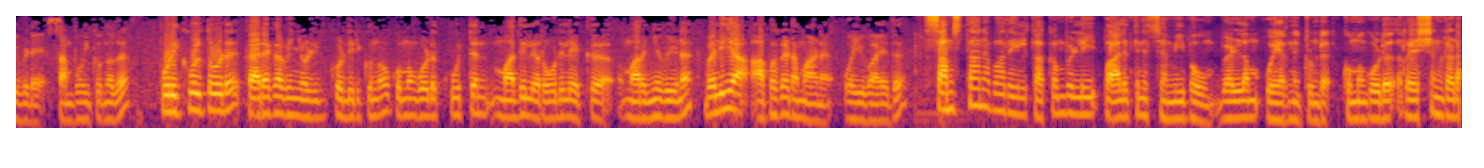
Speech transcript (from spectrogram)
ഇവിടെ സംഭവിക്കുന്നത്. പുളിക്കൂൽ തോട് കരകവിഞ്ഞൊഴുകിക്കൊണ്ടിരിക്കുന്നു. കുമ്മങ്കോട് കൂറ്റൻ മതിൽ റോഡിലേക്ക് മറിഞ്ഞു വീണ് വലിയ അപകടമാണ് ഒഴിവായത്. സംസ്ഥാന പാതയിൽ പാലത്തിന് സമീപവും വെള്ളം ഉയർന്നിട്ടുണ്ട്. കുമ്മങ്കോട് റേഷൻ കട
